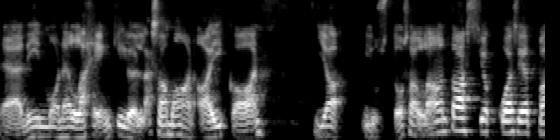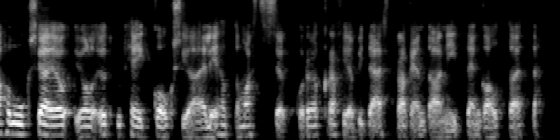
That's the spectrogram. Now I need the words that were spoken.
ja niin monella henkilöllä samaan aikaan. Ja just osalla on taas joku asiat vahvuuksia ja jotkut heikkouksia, eli ehdottomasti se koreografia pitää rakentaa niiden kautta, että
